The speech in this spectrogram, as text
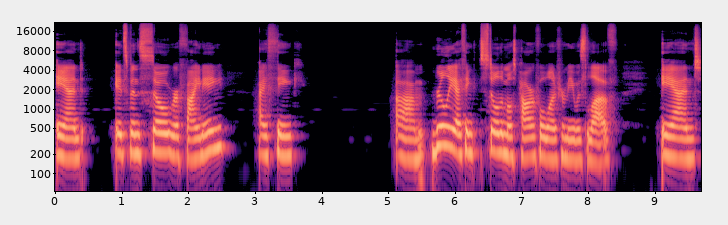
And it's been so refining. I think, um, really, I think still the most powerful one for me was love. And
